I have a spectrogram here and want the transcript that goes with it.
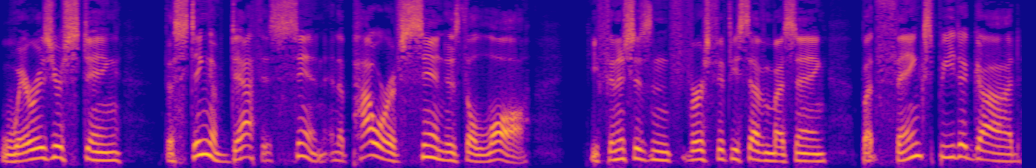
where is your sting? The sting of death is sin, and the power of sin is the law. He finishes in verse 57 by saying, But thanks be to God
